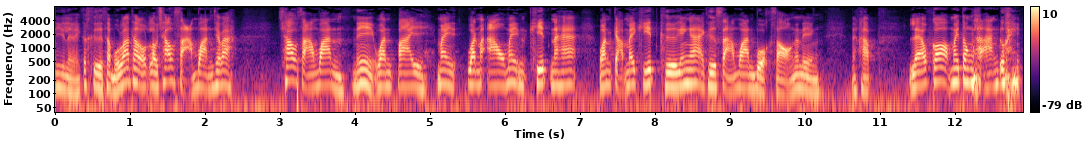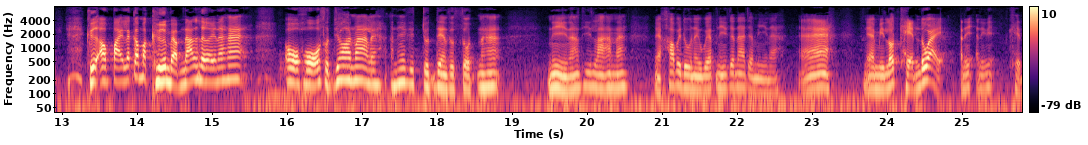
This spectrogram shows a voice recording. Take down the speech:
นี่เลยก็คือสมมุติว่าถ้าเราเราเช่าสามวันใช่ป่ะ เช่าสามวันนี่วันไปไม่วันมาเอาไม่คิดนะฮะวันกลับไม่คิดคือง่าย ๆ คือสามวันบวกสองนั่นเองนะครับ แล้วก็ไม่ต้องล้างด้วย คือเอาไปแล้วก็มาคืนแบบนั้นเลยนะฮะโอ้โห สุดยอดมากเลย อันนี้คือจุดเด่นสุดๆนะฮะนี่นะที่ร้านนะเนี่ยเข้าไปดูในเว็บนี้ก็น่าจะมีนะอ่าเนี่ยมีรถเข็นด้วย อันนี้อันนี้เข็น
